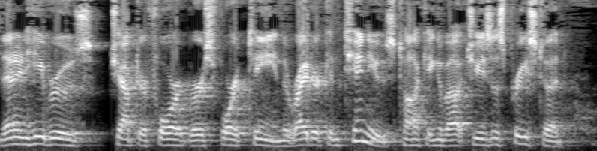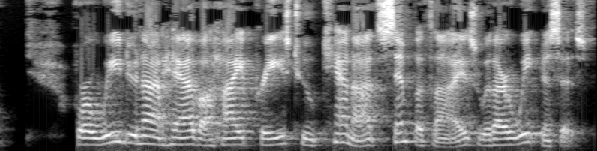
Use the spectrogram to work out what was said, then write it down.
Then in Hebrews chapter 4 verse 14, the writer continues talking about Jesus' priesthood. For we do not have a high priest who cannot sympathize with our weaknesses,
